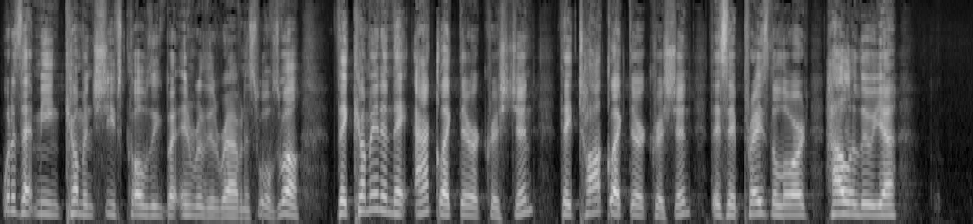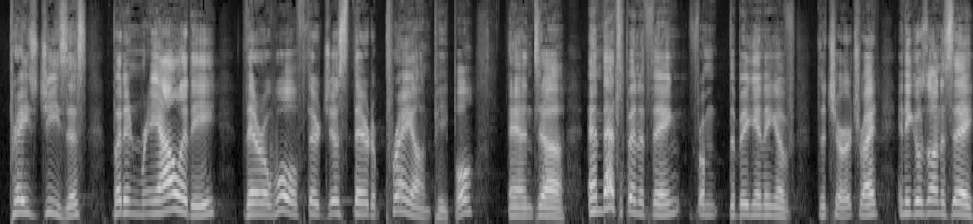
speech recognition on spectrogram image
what does that mean, come in sheep's clothing, but inwardly they're ravenous wolves? Well, they come in and they act like they're a Christian. They talk like they're a Christian. They say, Praise the Lord, hallelujah, praise Jesus. But in reality, they're a wolf. They're just there to prey on people. And, uh, and that's been a thing from the beginning of the church, right? And he goes on to say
